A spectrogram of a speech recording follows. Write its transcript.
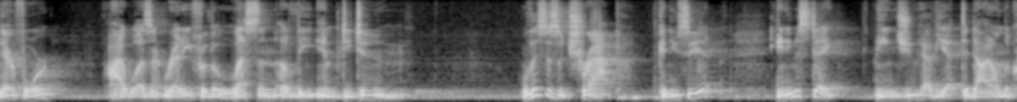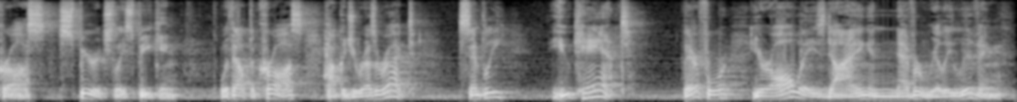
Therefore, I wasn't ready for the lesson of the empty tomb. Well, this is a trap. Can you see it? Any mistake means you have yet to die on the cross, spiritually speaking. Without the cross, how could you resurrect? Simply, you can't. Therefore, you're always dying and never really living.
